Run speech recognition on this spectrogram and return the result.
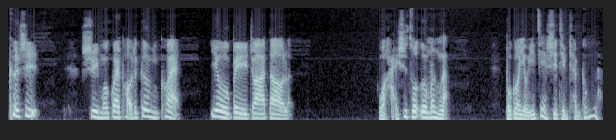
可是睡魔怪跑得更快，又被抓到了。我还是做噩梦了，不过有一件事情成功了，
